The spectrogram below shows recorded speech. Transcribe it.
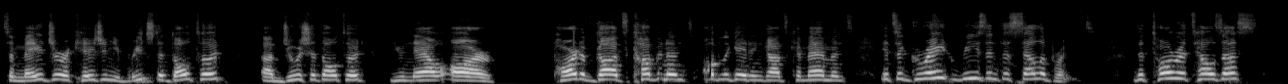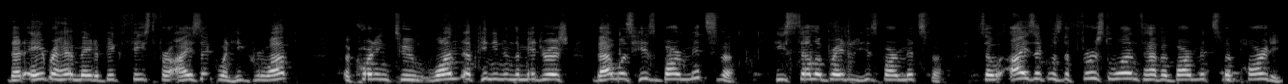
It's a major occasion. You've reached adulthood, um, Jewish adulthood. You now are part of God's covenant, obligating God's commandments. It's a great reason to celebrate. The Torah tells us that Abraham made a big feast for Isaac when he grew up. According to one opinion in the Midrash, that was his bar mitzvah. He celebrated his bar mitzvah. So Isaac was the first one to have a bar mitzvah party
